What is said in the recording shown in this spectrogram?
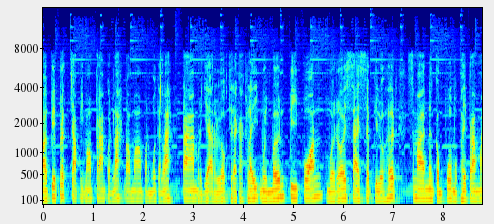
ដោយពេលព្រឹកចាប់ពីម៉ោង5កន្លះដល់ម៉ោង6កន្លះតាមរយៈរលកធារកាសខ្លី12140 kHz ស្មើនឹងកម្ពស់ 25m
